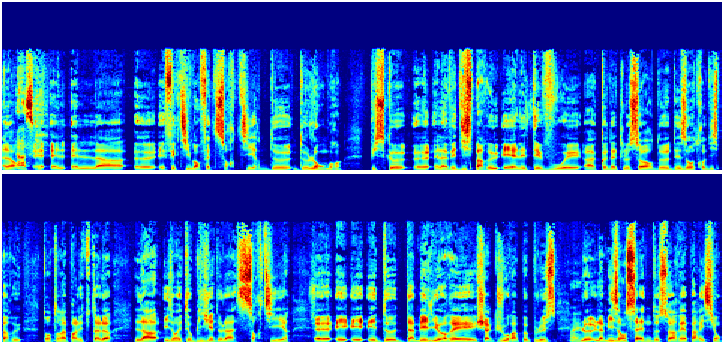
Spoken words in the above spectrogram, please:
Alors, elle l'a euh, effectivement fait sortir de, de l'ombre, puisque euh, avait disparu et elle était vouée à connaître le sort de, des autres disparus dont on a parlé tout à l'heure. Là, ils ont été obligés de la sortir euh, et, et- d'améliorer chaque jour un peu plus Ouais. le- la mise en scène de sa réapparition.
